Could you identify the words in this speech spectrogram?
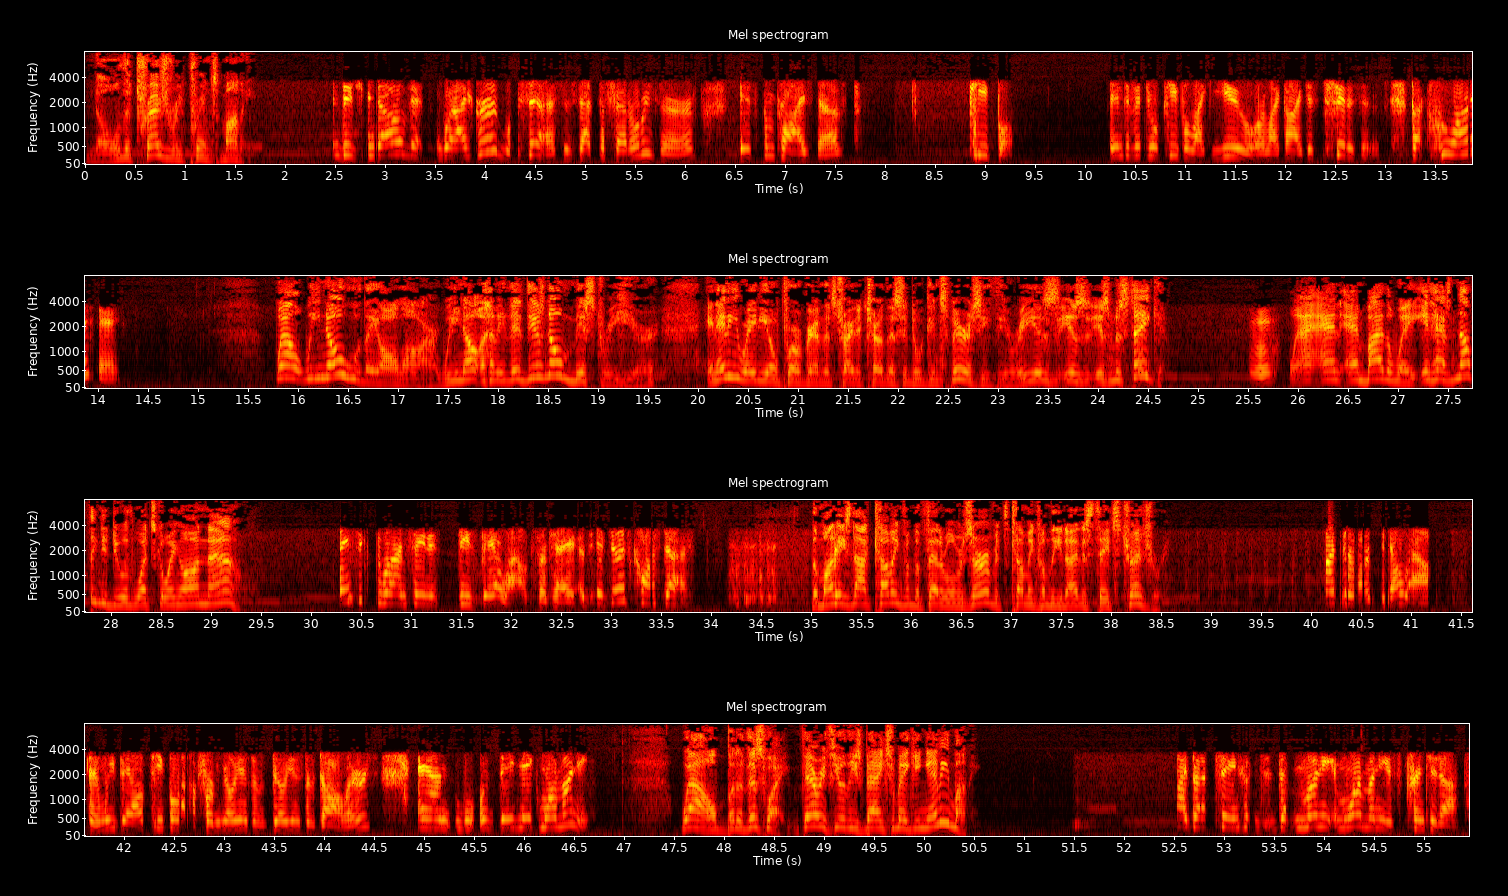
No, the Treasury prints money. Did you know that what I heard was this, is that the Federal Reserve is comprised of people, individual people like you or like I, just citizens. But who are they? Well, we know who they all are. We know, I mean, there, there's no mystery here. And any radio program that's trying to turn this into a conspiracy theory is, is, is mistaken. Hmm. Well, And, and by the way, it has nothing to do with what's going on now. Basically what I'm saying is these bailouts, okay? It, it does cost us. The money's not coming from the Federal Reserve. It's coming from the United States Treasury. Under our bailout, and we bail people out for millions of billions of dollars, and they make more money. Well, put it this way. Very few of these banks are making any money. I bet saying the money, more money is printed up.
